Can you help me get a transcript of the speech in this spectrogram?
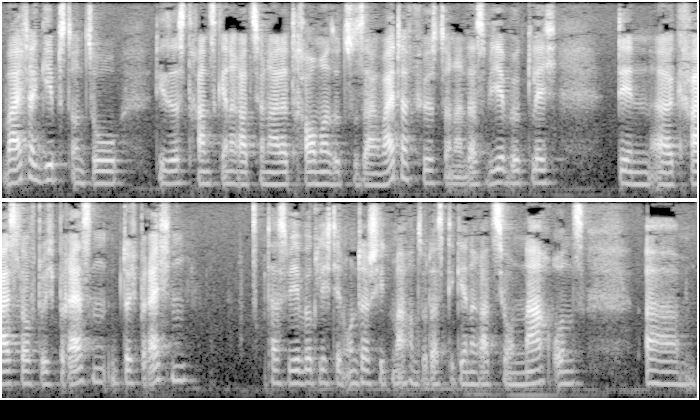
weitergibst und so dieses transgenerationale Trauma sozusagen weiterführst, sondern dass wir wirklich den äh, Kreislauf durchbrechen, dass wir wirklich den Unterschied machen, sodass die Generationen nach uns ähm,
